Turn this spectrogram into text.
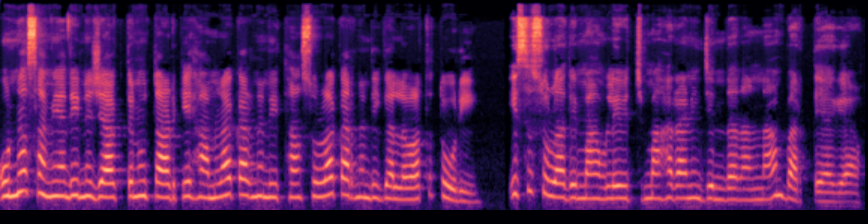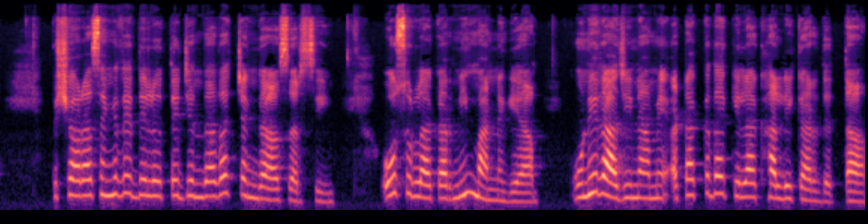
ਉਹਨਾਂ ਸਮਿਆਂ ਦੀ ਨਜਾਕਤ ਨੂੰ ਤਾੜ ਕੇ ਹਮਲਾ ਕਰਨ ਦੀ ਥਾਂ ਸੁਲ੍ਹਾ ਕਰਨ ਦੀ ਗੱਲਬਾਤ ਤੋਰੀ। ਇਸ ਸੁਲ੍ਹਾ ਦੇ ਮਾਮਲੇ ਵਿੱਚ ਮਹਾਰਾਣੀ ਜਿੰਦਾ ਦਾ ਨਾਮ ਵਰਤਿਆ ਗਿਆ। ਪਿਸ਼ੌਰਾ ਸਿੰਘ ਦੇ ਦਿਲ ਉੱਤੇ ਜਿੰਦਾ ਦਾ ਚੰਗਾ ਅਸਰ ਸੀ। ਉਹ ਸੁਲ੍ਹਾ ਕਰਨੀ ਮੰਨ ਗਿਆ। ਉਹਨੇ ਰਾਜੀਨਾਮੇ ਅਟਕ ਦਾ ਕਿਲਾ ਖਾਲੀ ਕਰ ਦਿੱਤਾ।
